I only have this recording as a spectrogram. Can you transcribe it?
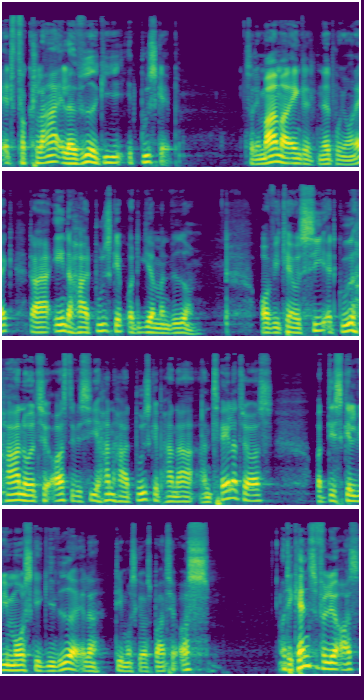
at forklare eller videregive et budskab. Så det er meget, meget enkelt ned på jorden. Ikke? Der er en, der har et budskab, og det giver man videre. Og vi kan jo sige, at Gud har noget til os, det vil sige, at han har et budskab, han, har, han taler til os, og det skal vi måske give videre, eller det er måske også bare til os. Og det kan selvfølgelig også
